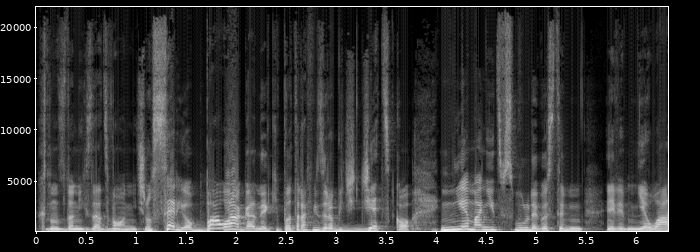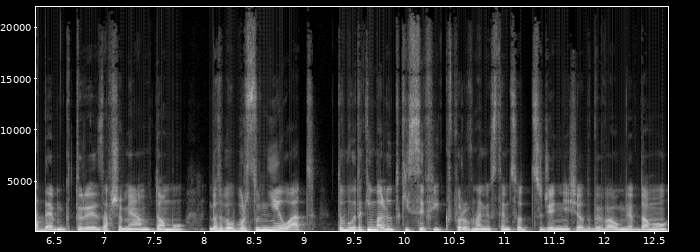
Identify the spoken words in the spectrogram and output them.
chcąc do nich zadzwonić. No serio, bałagan, jaki potrafi zrobić dziecko. Nie ma nic wspólnego z tym, nie wiem, nieładem, który zawsze miałam w domu. Bo to był po prostu nieład. To był taki malutki syfik w porównaniu z tym, co codziennie się odbywa u mnie w domu.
